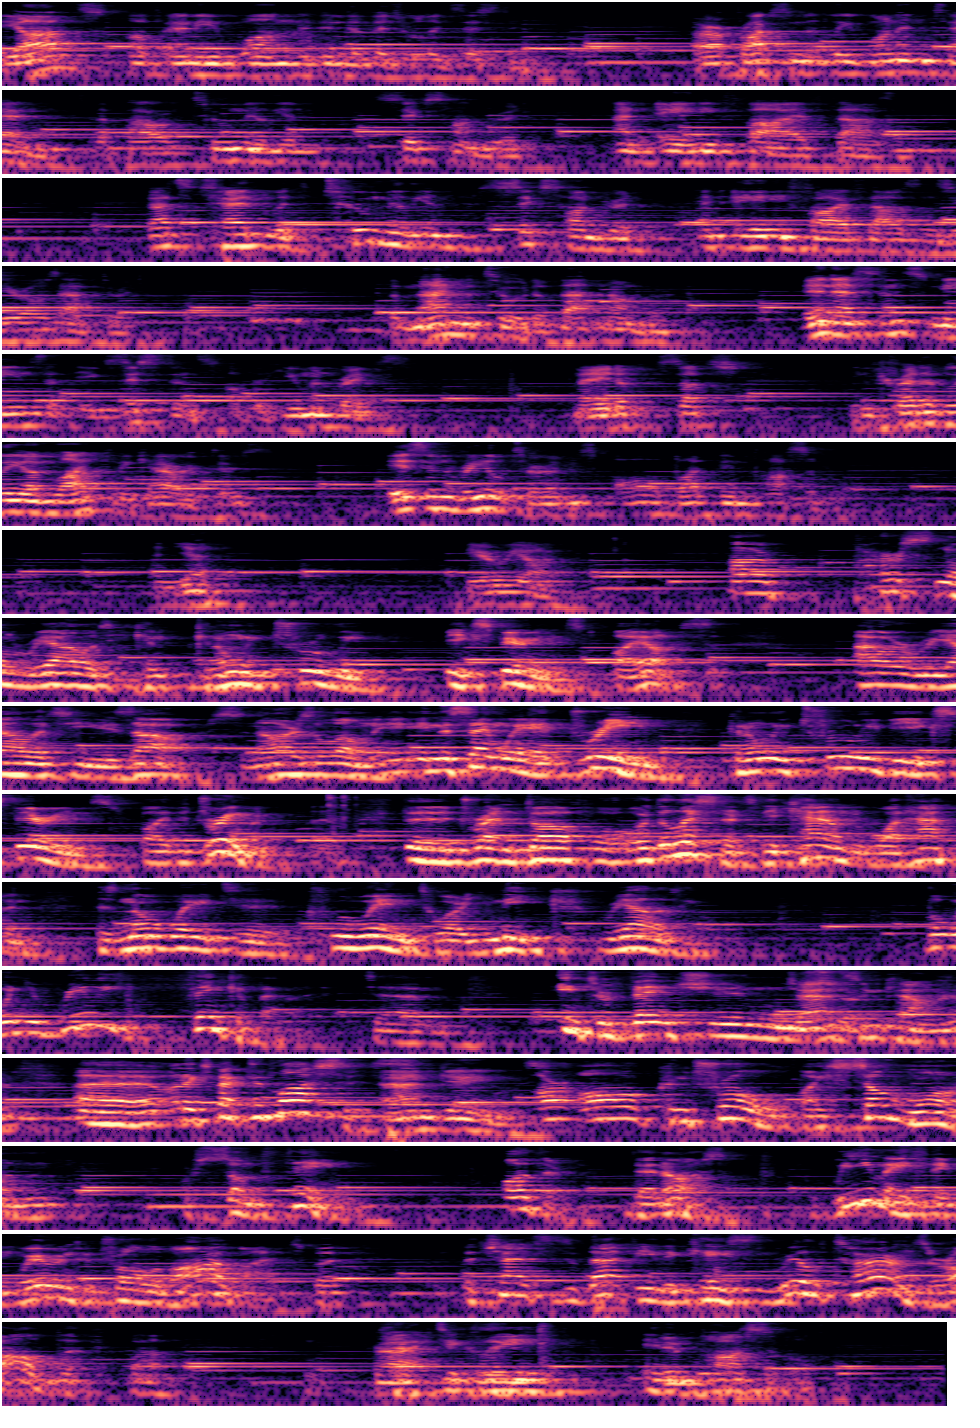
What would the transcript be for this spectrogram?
The odds of any one individual existing are approximately 1 in 10 to the power of 2,685,000. That's 10 with 2,685,000 zeros after it. The magnitude of that number, in essence, means that the existence of the human race, made up of such incredibly unlikely characters, is in real terms all but impossible. And yet, here we are. Our personal reality can, can only truly be experienced by us. Our reality is ours, and ours alone. In, the same way, a dream can only truly be experienced by the dreamer. The dreamt of, or, or the listener to the account of what happened, has no way to clue in to our unique reality. But when you really think about it, um, interventions, Chance or, encounters uh, unexpected losses, and gains. are all controlled by someone or something other than us. We may think we're in control of our lives, but the chances of that being the case in real terms are all but, well, practically impossible.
